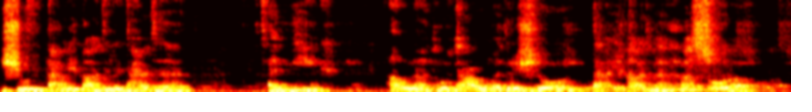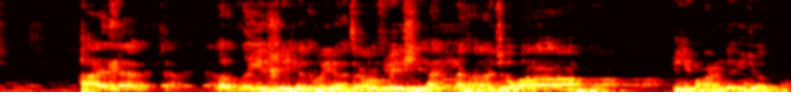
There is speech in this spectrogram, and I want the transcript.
تشوف التعليقات اللي تحتها. تأذيك أو لا تمتع وما أدري شلون. تعليقات بهالصورة هذه لا لا تضيق خلقك وياها تعرف ليش؟ لأنها جواب اللي ما عنده إجابة.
